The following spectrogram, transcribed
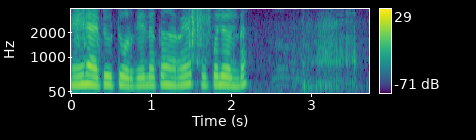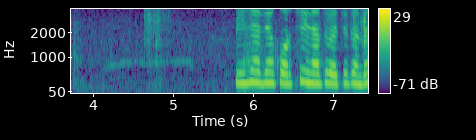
മെയിനായിട്ട് ഇട്ട് കൊടുക്കുക ഇതിലൊക്കെ നിറയെ പൂപ്പലുകളുണ്ട്. പിന്നെ അത് ഞാൻ കുറച്ച് ഇതിനകത്ത് വെച്ചിട്ടുണ്ട്.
